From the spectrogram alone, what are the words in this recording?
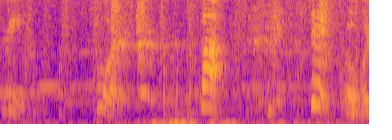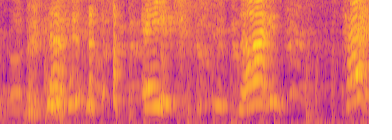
three, four, five, six. Oh my god. eight, nine, ten.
